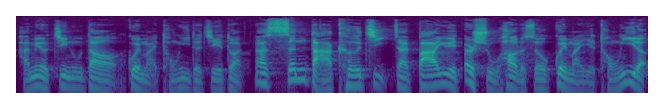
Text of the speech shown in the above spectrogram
还没有进入到贵买同意的阶段。那森达科技在八月二十五号的时候，贵买也同意了。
